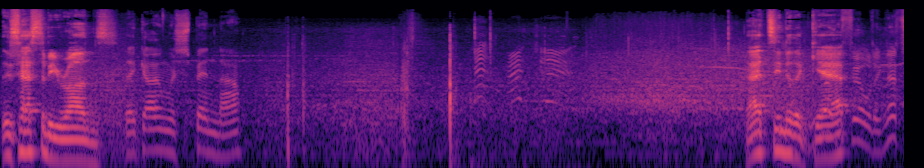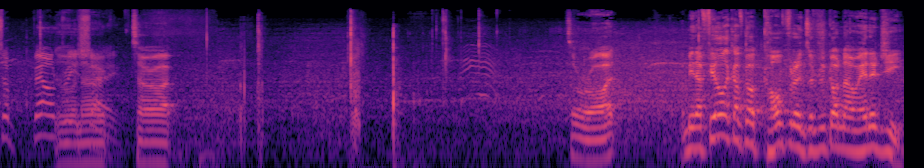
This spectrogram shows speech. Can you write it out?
This has to be runs. They're going with spin now. That's into the gap. Fielding. That's a Oh boundary no, save. it's alright. It's alright. I mean, I feel like I've got confidence, I've just got no energy.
